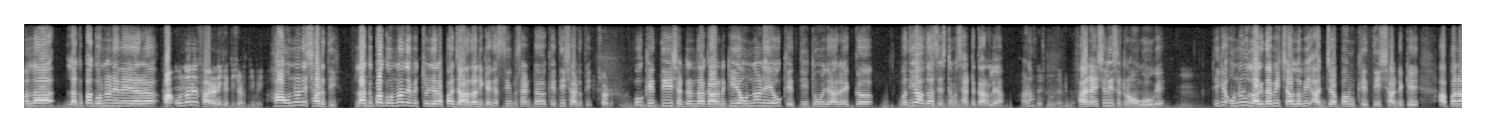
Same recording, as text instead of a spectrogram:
ਮਤਲਬ ਲਗਭਗ ਉਹਨਾਂ ਨੇ ਨੇ ਯਾਰ ਹਾਂ ਉਹਨਾਂ ਨੇ ਸਾਰਿਆਂ ਨੇ ਖੇਤੀ ਛੱਡਤੀ ਬਈ। ਹਾਂ ਉਹਨਾਂ ਨੇ ਛੱਡਤੀ ਲਗਭਗ ਉਹਨਾਂ ਦੇ ਵਿੱਚੋਂ ਯਾਰ ਆਪਾਂ ਜ਼ਿਆਦਾ ਨਹੀਂ ਕਹਿੰਦੇ 80% ਖੇਤੀ ਛੱਡਤੀ। ਛੱਡਤੀ ਬਈ। ਉਹ ਖੇਤੀ ਛੱਡਣ ਦਾ ਕਾਰਨ ਕੀ ਹੈ ਉਹਨਾਂ ਨੇ ਉਹ ਖੇਤੀ ਤੋਂ ਯਾਰ ਇੱਕ ਵਧੀਆ ਆਪਦਾ ਸਿਸਟਮ ਸੈੱਟ ਕਰ ਲਿਆ ਹਨਾ? ਸਿਸਟਮ ਸੈੱਟ ਕਰ। ਫਾਈਨੈਂਸ਼ੀਅਲੀ ਸਟਰੋਂਗ ਹੋ ਗਏ। ਠੀਕ ਹੈ ਉਹਨਾਂ ਨੂੰ ਲੱਗਦਾ ਵੀ ਚੱਲ ਵੀ ਅੱਜ ਆਪਾਂ ਨੂੰ ਖੇਤੀ ਛੱਡ ਕੇ ਆਪਣਾ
